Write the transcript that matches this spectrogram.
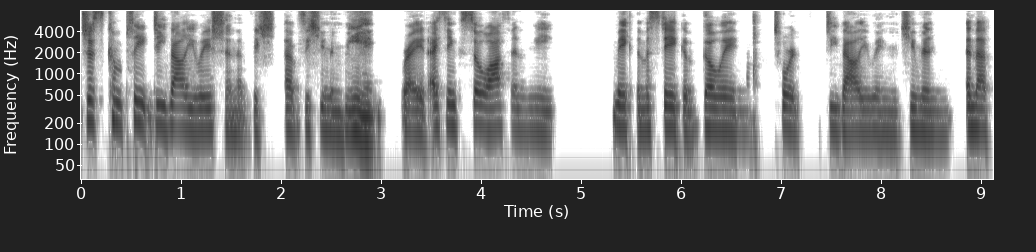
just complete devaluation of the, of the human being, right? I think so often we make the mistake of going toward devaluing human, and that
